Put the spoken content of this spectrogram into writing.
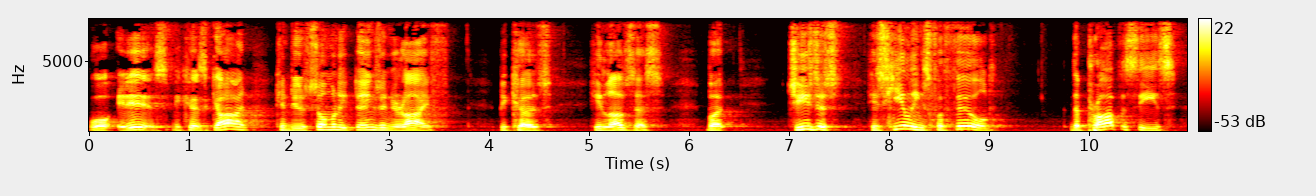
Well, it is because God can do so many things in your life because He loves us. But Jesus, His healings fulfilled the prophecies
